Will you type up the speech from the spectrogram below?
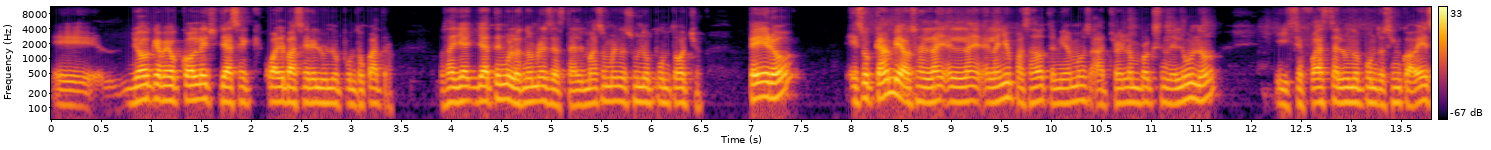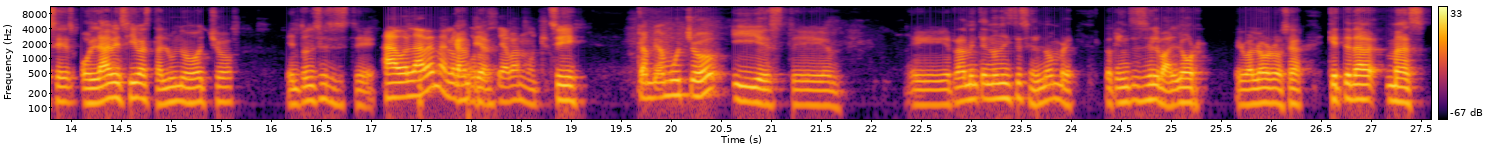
eh, yo que veo college ya sé cuál va a ser el 1.4. O sea, ya, tengo los nombres de hasta el más o menos 1.8. Pero eso cambia. O sea, el, año pasado teníamos a Traylon Brooks en el 1 y se fue hasta el 1.5 a veces. Olave se iba hasta el 1.8. Entonces, este. A Olave me lo cambiaban mucho. Sí, cambia mucho y este. Eh, realmente no necesitas el nombre. Lo que necesitas es el valor. El valor, o sea, ¿qué te da más?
